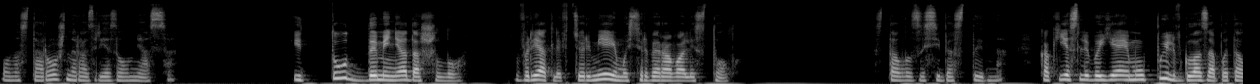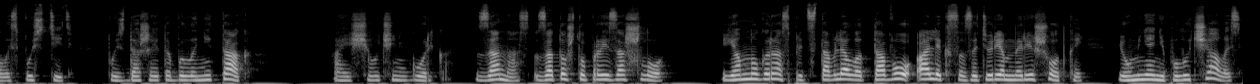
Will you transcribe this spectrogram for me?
Он осторожно разрезал мясо. Тут до меня дошло. Вряд ли в тюрьме ему сервировали стол. Стало за себя стыдно, как если бы я ему пыль в глаза пыталась пустить. Пусть даже это было не так. А еще очень горько. За нас, за то, что произошло. Я много раз представляла того Алекса за тюремной решеткой, и у меня не получалось.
